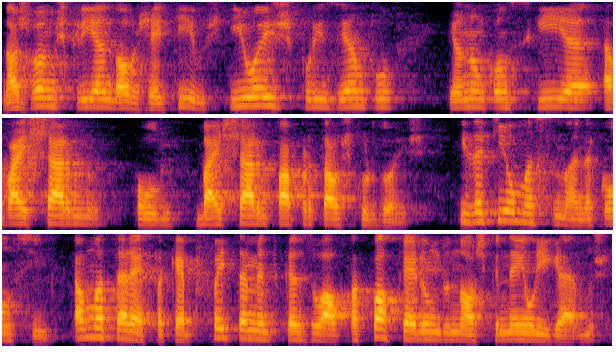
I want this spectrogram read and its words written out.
nós vamos criando objetivos. E hoje, por exemplo, eu não conseguia abaixar-me ou baixar-me para apertar os cordões. E daqui a uma semana consigo. É uma tarefa que é perfeitamente casual para qualquer um de nós que nem ligamos,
